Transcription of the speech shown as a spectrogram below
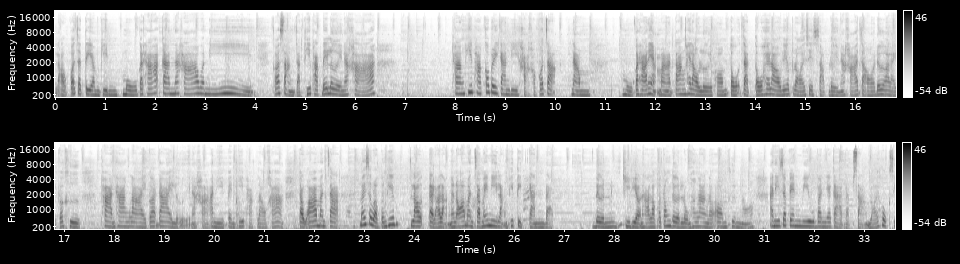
เราก็จะเตรียมกินหมูกระทะกันนะคะ วันนี้ก็สั่งจากที่พักได้เลยนะคะ ทางที่พักก็บริการดีค่ะ เขาก็จะ นำหมูกระทะเนี่ยมาตั้งให้เราเลยพร้อมโต๊ะจัดโต๊ะให้เราเรียบร้อยเสร็จสับเลยนะคะ จะออเดอร์อะไรก็คือ ผ่านทางไลน์ก็ได้เลยนะคะ อันนี้เป็นที่พักเราค่ะ แต่ว่ามันจะไม่สะดวกตรงที่เราแต่ละหลังนะเนาะมันจะไม่มีหลังที่ติดกันแบบเดินทีเดียวนะคะ เราก็ต้องเดินลงข้างล่างแล้วอ้อมขึ้นเนาะอันนี้จะเป็นวิวบรรยากาศแบบ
